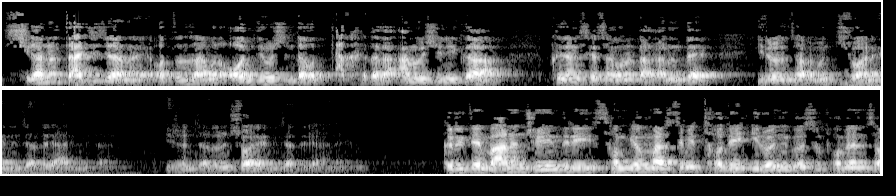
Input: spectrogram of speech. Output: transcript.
시간을 따지지 않아요. 어떤 사람은 언제 오신다고 딱 하다가 안 오시니까 그냥 세상으로 나가는데 이런 사람은 주 안에 있는 자들이 아닙니다. 이런 자들은 있는 자들이 아니에요. 그럴 때 많은 죄인들이 성경 말씀이 더디 이루어진 것을 보면서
